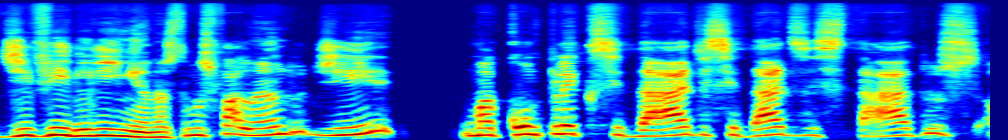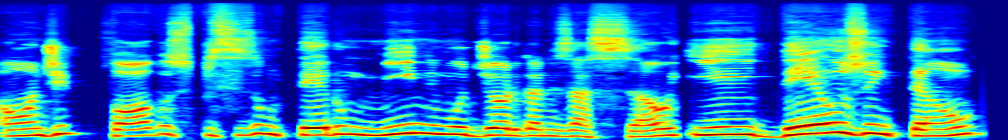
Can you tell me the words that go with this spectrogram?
de vilinha, nós estamos falando de uma complexidade, cidades-estados, onde povos precisam ter um mínimo de organização, e Deus, então,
